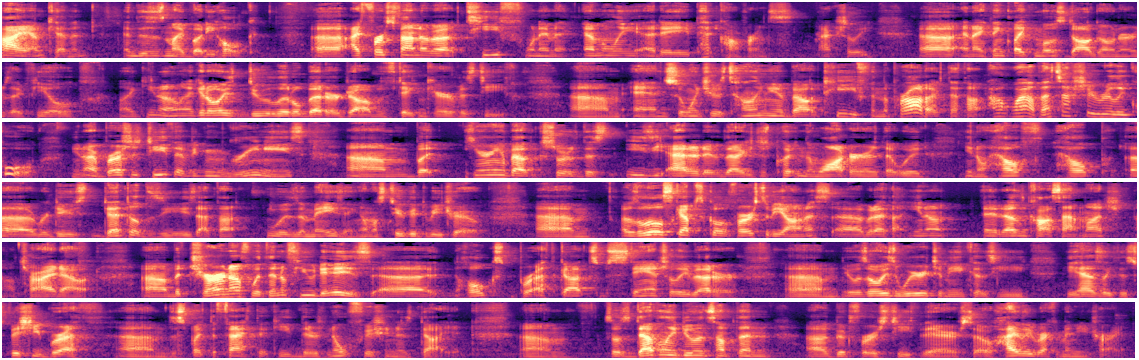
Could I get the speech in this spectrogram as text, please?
Hi, I'm Kevin, and this is my buddy Hulk. Uh, I first found out about TEEF when I met Emily at a pet conference, actually. Uh, and I think, like most dog owners, I feel like, you know, I could always do a little better job of taking care of his teeth. Um, and so when she was telling me about TEEF and the product, I thought, oh wow, that's actually really cool. You know, I brush his teeth, I give him greenies, um, but hearing about sort of this easy additive that I could just put in the water that would, you know, help help uh, reduce dental disease, I thought was amazing, almost too good to be true. Um, I was a little skeptical at first, to be honest, uh, but I thought, you know, it doesn't cost that much. I'll try it out. Uh, but sure enough, within a few days, uh, Hulk's breath got substantially better. Um, it was always weird to me because he, he has like this fishy breath, um, despite the fact that he there's no fish in his diet. Um, so it's definitely doing something uh, good for his teeth there. So highly recommend you try it.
